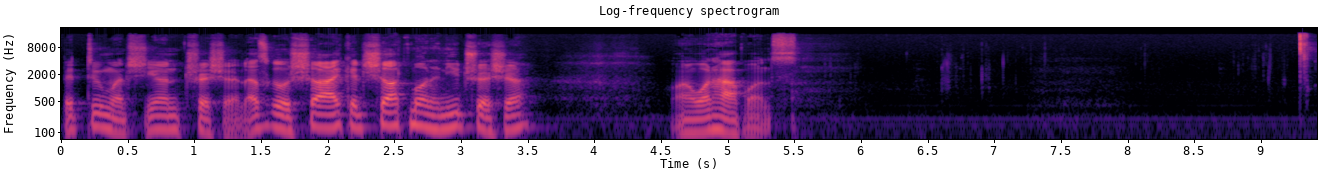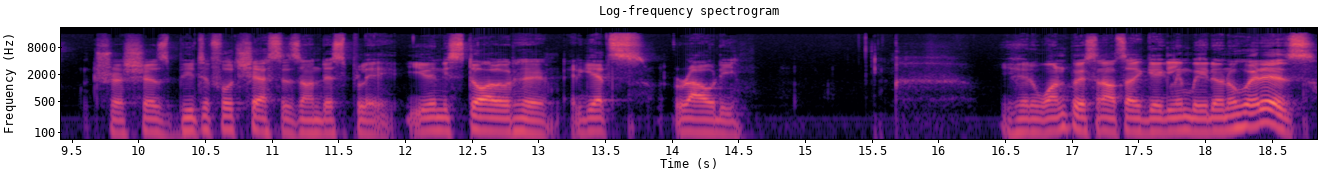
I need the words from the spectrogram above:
bit too much. You and Trisha, let's go. Shy could shot more than you, Trisha. What happens? Trisha's beautiful chest is on display. You in the stall with her, it gets rowdy. You hear one person outside giggling, but you don't know who it is.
